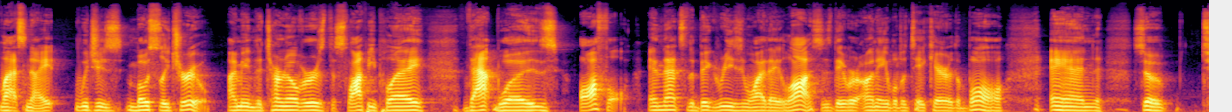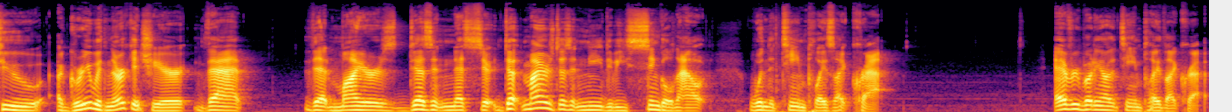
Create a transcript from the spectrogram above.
last night, which is mostly true. I mean, the turnovers, the sloppy play, that was awful. And that's the big reason why they lost is they were unable to take care of the ball. And so to agree with Nurkic here that that Meyers doesn't necessarily Meyers doesn't need to be singled out when the team plays like crap. Everybody on the team played like crap.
